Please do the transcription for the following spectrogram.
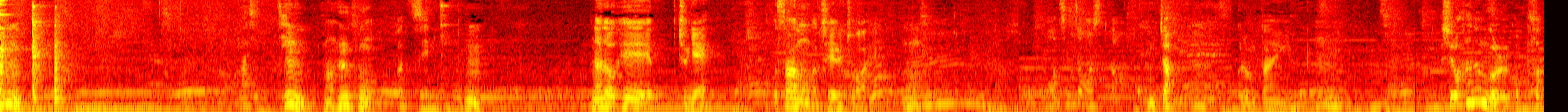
음. 맛있지? 음. 맛있어. 맞지? 음. 나도 회 중에 사모가 제일 좋아해. 음. 음. 와 진짜 맛있다. 진짜? 응. 그럼 다행이야. 응. 음. 싫어하는 걸 없어?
